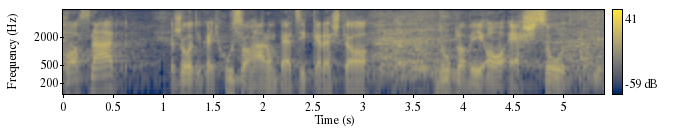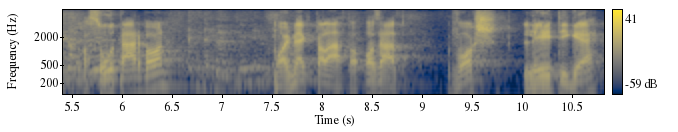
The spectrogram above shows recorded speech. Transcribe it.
Használd, Zsoltika egy 23 percig kereste a WAS szót a szótárban, majd megtalálta, az állt vas, létige,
